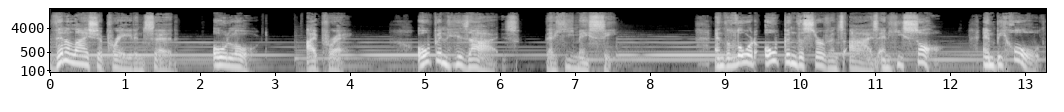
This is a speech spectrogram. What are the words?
Then Elisha prayed and said, O Lord, I pray, open his eyes that he may see. And the Lord opened the servant's eyes, and he saw and behold,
